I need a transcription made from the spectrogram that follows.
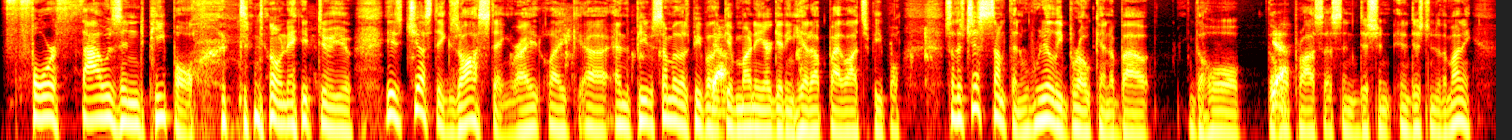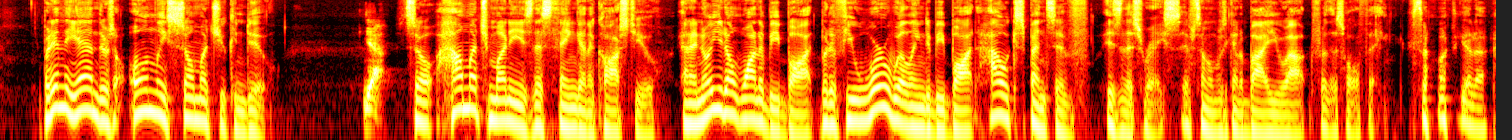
four thousand people to donate to you is just exhausting, right? Like, uh, and the people, some of those people that give money are getting hit up by lots of people. So there's just something really broken about the whole the Yeah. whole process. In addition, in addition to the money, but in the end, there's only so much you can do. Yeah. So, how much money is this thing going to cost you? And I know you don't want to be bought, but if you were willing to be bought, how expensive is this race if someone was going to buy you out for this whole thing? Someone's gonna.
